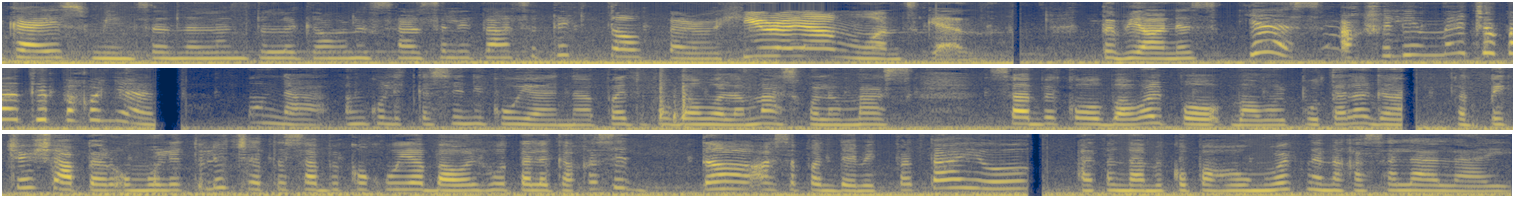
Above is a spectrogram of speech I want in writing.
Hi guys! Minsan na lang talaga ako nagsasalita sa TikTok pero here I am once again. To be honest, yes, actually medyo bad trip ako niyan. Una, ang kulit kasi ni kuya na pwede po ba walang mask, walang mask. Sabi ko, bawal po, bawal po talaga. Nagpicture siya pero umulit-ulit siya. Tapos sabi ko, kuya, bawal ho talaga kasi da, sa pandemic pa tayo. At ang dami ko pa homework na nakasalalay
